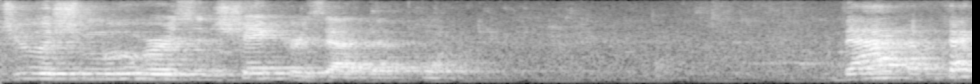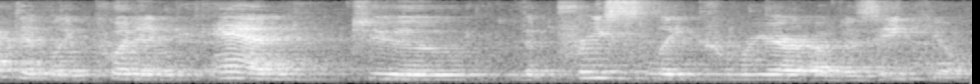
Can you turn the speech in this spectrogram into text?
Jewish movers and shakers at that point. That effectively put an end to the priestly career of Ezekiel.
